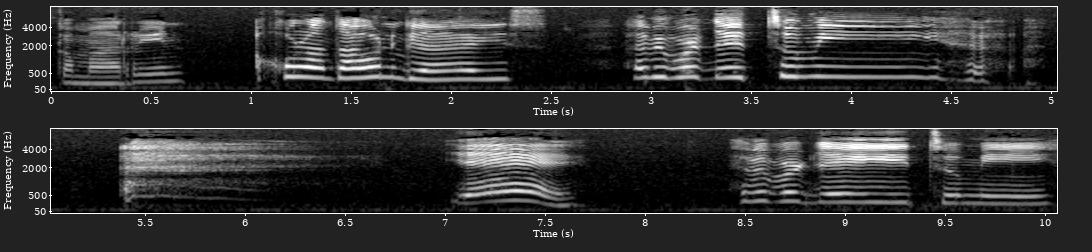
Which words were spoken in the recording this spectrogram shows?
kemarin aku ulang tahun guys. Happy birthday to me happy birthday to me.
